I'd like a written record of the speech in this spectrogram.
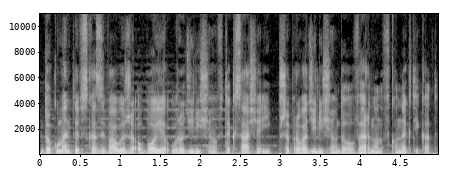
Dokumenty wskazywały, że oboje urodzili się w Teksasie i przeprowadzili się do Vernon w Connecticut.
